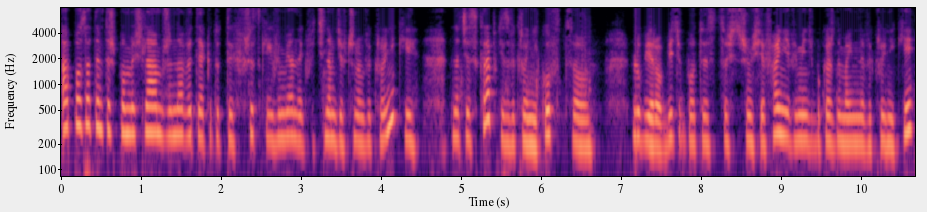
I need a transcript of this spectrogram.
a poza tym też pomyślałam, że nawet jak do tych wszystkich wymianek wycinam dziewczynom wykrojniki, znacie skrapki z wykrojników, co lubię robić, bo to jest coś, z czym się fajnie wymienić, bo każdy ma inne wykrojniki,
